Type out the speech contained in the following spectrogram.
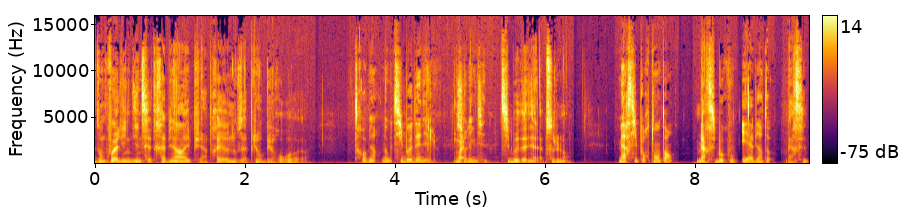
donc, ouais, LinkedIn, c'est très bien. Et puis après, nous appeler au bureau. Trop bien. Donc, Thibaut Daniel sur LinkedIn. Thibaut Daniel, absolument. Merci pour ton temps. Merci beaucoup. Et à bientôt. Merci.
